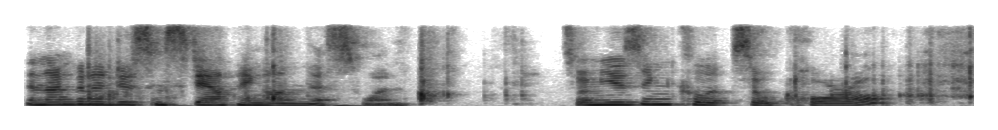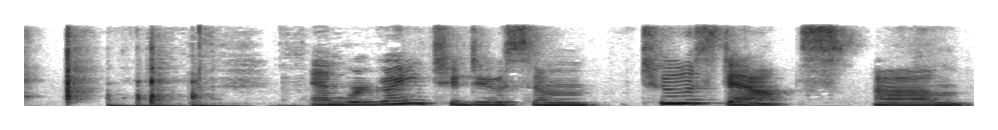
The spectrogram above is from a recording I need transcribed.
And I'm going to do some stamping on this one. So I'm using Calypso Coral. And we're going to do some two stamps. Um,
